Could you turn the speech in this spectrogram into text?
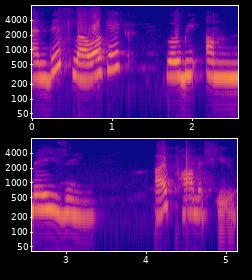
And this lava cake will be amazing. I promise you.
